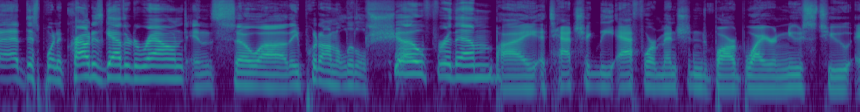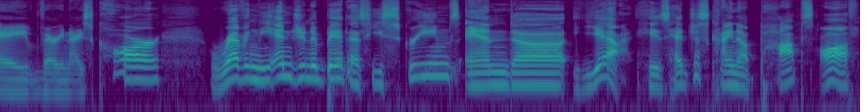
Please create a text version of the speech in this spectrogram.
At this point, a crowd is gathered around, and so uh, they put on a little show for them by attaching the aforementioned barbed wire noose to a very nice car revving the engine a bit as he screams, and uh, yeah, his head just kind of pops off,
